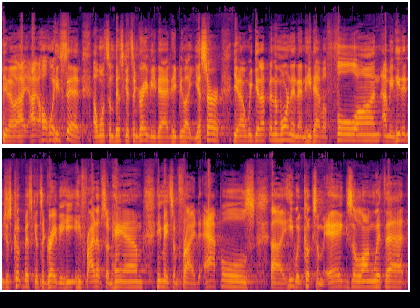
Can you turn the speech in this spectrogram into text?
You know, I, I always said, I want some biscuits and gravy, Dad. And he'd be like, Yes, sir. You know, we get up in the morning and he'd have a full on, I mean, he didn't just cook biscuits and gravy. He, he fried up some ham. He made some fried apples. Uh, he would cook some eggs along with that.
